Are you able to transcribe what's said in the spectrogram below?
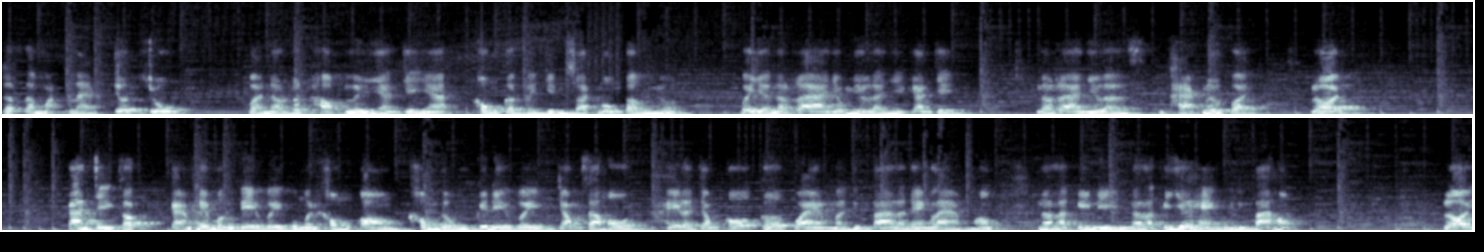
Rất là mạch lạc, trơn tru. Và nó rất hợp lý nha anh chị nha. Không cần phải kiểm soát ngôn từ nữa. Bây giờ nó ra giống như là gì các anh chị? Nó ra như là thác nước vậy. Rồi các anh chị có cảm thấy mình địa vị của mình không còn không đủ cái địa vị trong xã hội hay là trong cơ, cơ quan mà chúng ta là đang làm không? Nó là cái niềm nó là cái giới hạn của chúng ta không? Rồi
